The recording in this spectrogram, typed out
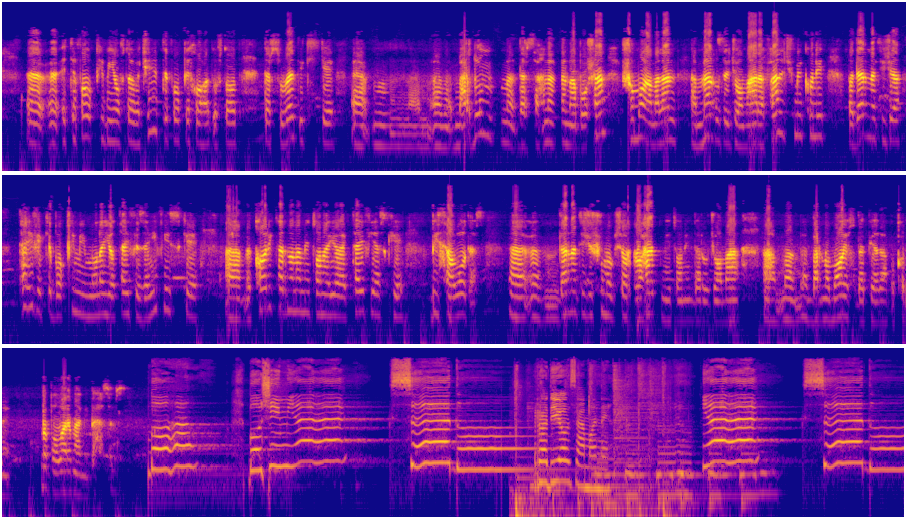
اتفاقی میافته و چه اتفاقی خواهد افتاد در صورتی که مردم در صحنه نباشن شما عملا مغز جامعه را فلج می‌کنید و در نتیجه طیفی که باقی میمونه یا طیف ضعیفی است که کاری کردن نمی‌تونه یا یک طیفی است که بی سواد است. در نتیجه شما بسیار راحت می‌تونید در جامعه برنامه های خود پیاده بکنید و باور من بحث است. با هم باشیم یک صدا. رادیو زمانه. یک صدا.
